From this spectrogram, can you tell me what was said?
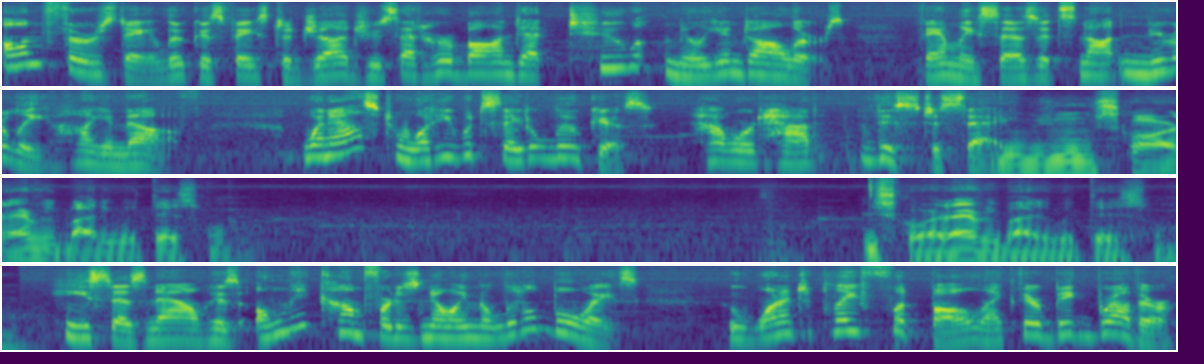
On Thursday, Lucas faced a judge who set her bond at $2 million. Family says it's not nearly high enough. When asked what he would say to Lucas, Howard had this to say. You, you scarred everybody with this one. You scarred everybody with this one. He says now his only comfort is knowing the little boys who wanted to play football like their big brother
